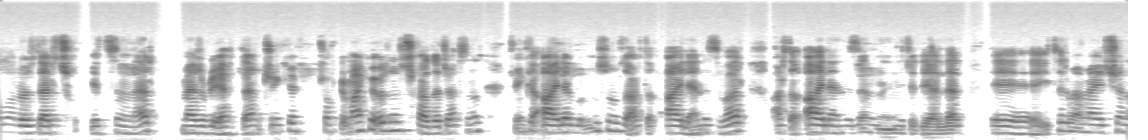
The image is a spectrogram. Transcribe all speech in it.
onlar özləri çıxıb getsinlər məcburiyyətdən. Çünki çox güman ki, özünüz çıxardacaqsınız. Çünki ailə qurmusunuz, artıq ailəniz var. Artıq ailənizin, necə deyərlər, e, itirməmək üçün,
